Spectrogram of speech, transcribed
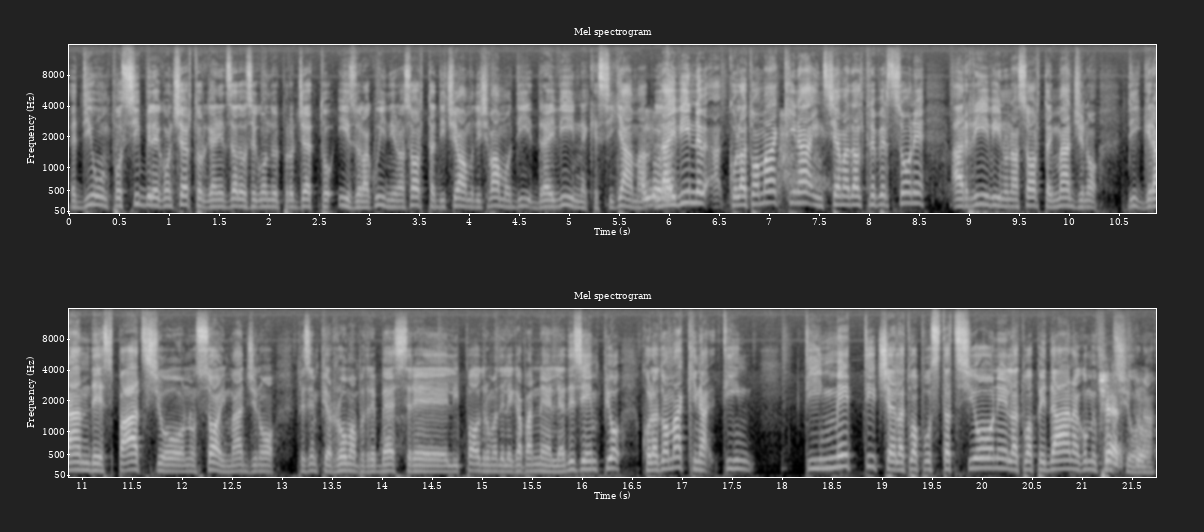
eh, di un possibile concerto organizzato secondo il progetto Isola, quindi una sorta dicevamo, dicevamo di drive-in che si chiama allora... live-in eh, con la tua macchina insieme ad altre persone arrivi in una sorta, immagino, di grande spazio, non so, immagino per esempio a Roma potrebbe essere l'ippodromo delle Capannelle, ad esempio, con la tua macchina ti, ti immetti, c'è la tua postazione, la tua pedana, come certo. funziona?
